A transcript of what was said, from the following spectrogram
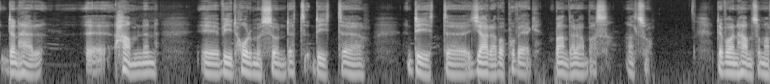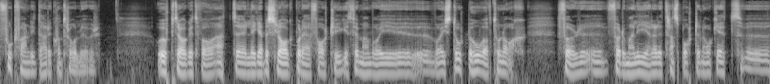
den här eh, hamnen eh, Eh, vid Hormuzsundet dit, eh, dit eh, Jarra var på väg, Bandar Abbas alltså. Det var en hamn som man fortfarande inte hade kontroll över. Och uppdraget var att eh, lägga beslag på det här fartyget för man var i, var i stort behov av tonnage för, eh, för de allierade transporterna och ett eh,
